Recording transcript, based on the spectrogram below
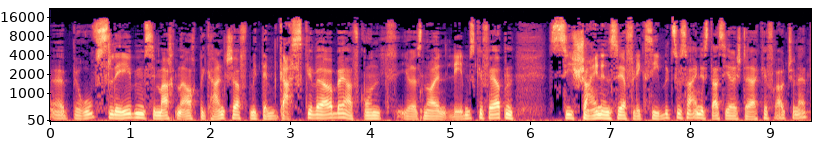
äh, Berufsleben. Sie machten auch Bekanntschaft mit dem Gastgewerbe aufgrund Ihres neuen Lebensgefährten. Sie scheinen sehr flexibel zu sein. Ist das Ihre Stärke, Frau Jeanette?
